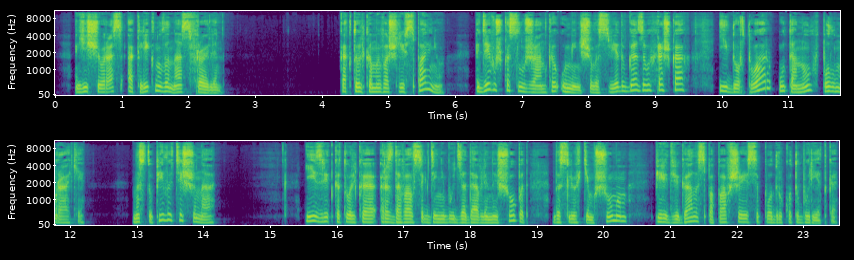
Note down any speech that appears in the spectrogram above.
— еще раз окликнула нас фройлен. Как только мы вошли в спальню, девушка-служанка уменьшила свет в газовых рожках, и дортуар утонул в полумраке. Наступила тишина. Изредка только раздавался где-нибудь задавленный шепот, да с легким шумом передвигалась попавшаяся под руку табуретка.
